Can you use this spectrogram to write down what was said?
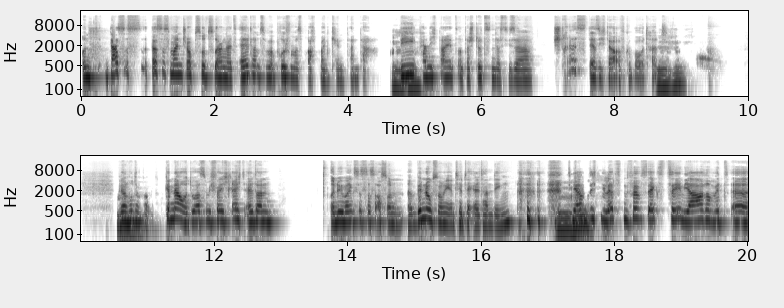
Und das ist das ist mein Job sozusagen als Eltern zu überprüfen, was braucht mein Kind dann da? Wie Mhm. kann ich da jetzt unterstützen, dass dieser Stress, der sich da aufgebaut hat Mhm. wieder Mhm. runterkommt. Genau, du hast nämlich völlig recht. Eltern Und übrigens ist das auch so ein äh, bindungsorientierte Elternding. Mhm. Die haben sich die letzten fünf, sechs, zehn Jahre mit, äh,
